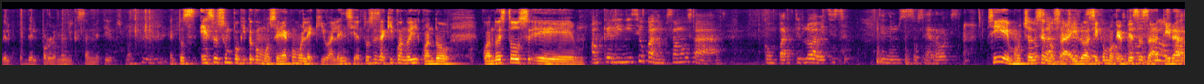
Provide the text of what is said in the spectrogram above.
del, problema en el que están metidos. ¿no? Entonces, eso es un poquito como sería como la equivalencia. Entonces, aquí cuando, cuando, cuando estos... Eh, Aunque el inicio, cuando empezamos a compartirlo, a veces tenemos esos errores. Sí, muchas veces nos ha ido así como que empiezas a tirar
